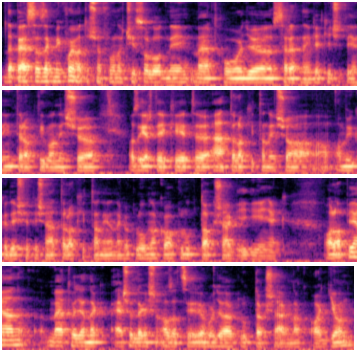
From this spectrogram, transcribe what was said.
De persze ezek még folyamatosan fognak csiszolódni, mert hogy szeretnénk egy kicsit ilyen interaktívan is az értékét átalakítani, és a, a, működését is átalakítani ennek a klubnak, a klub tagság igények alapján, mert hogy ennek elsődlegesen az a célja, hogy a klubtagságnak adjon,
